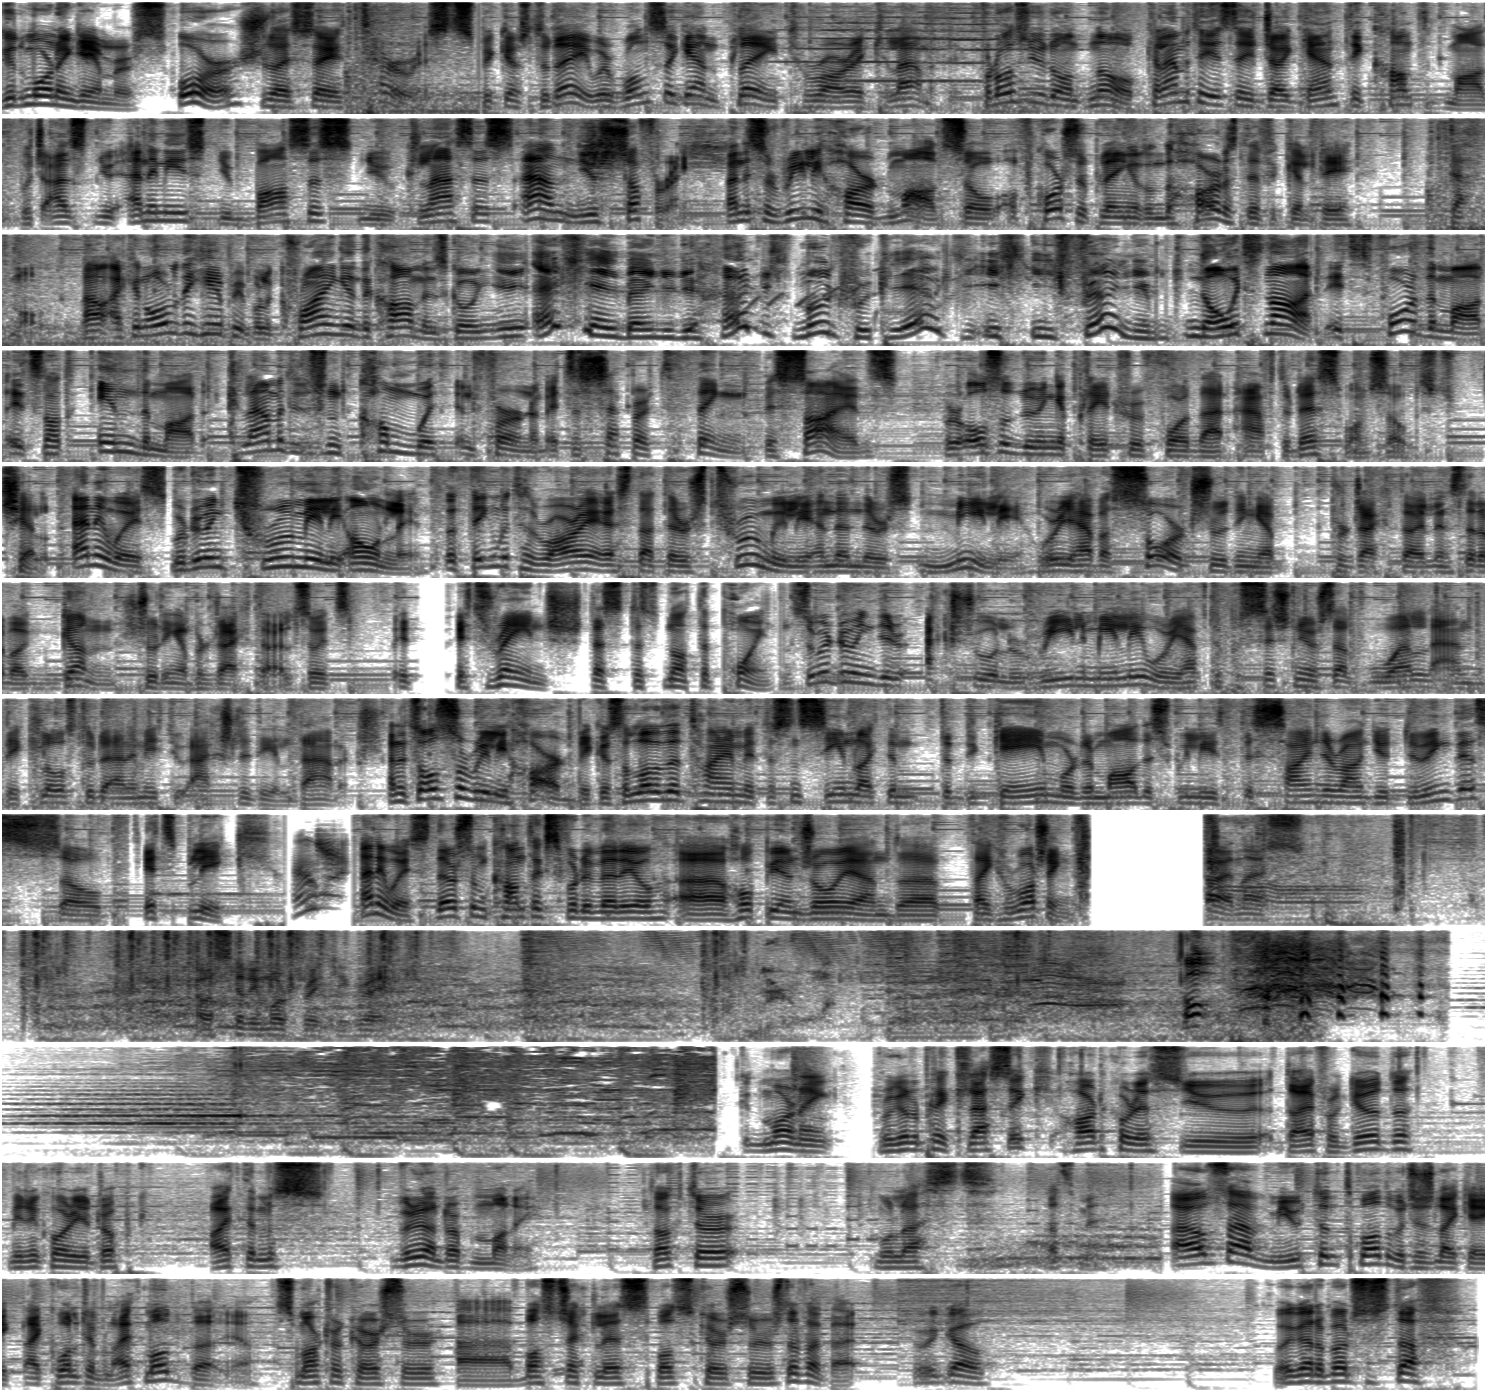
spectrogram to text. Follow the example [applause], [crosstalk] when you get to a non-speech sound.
Good morning, gamers. Or should I say terrorists, because today we're once again playing Terraria Calamity. For those who don't know, Calamity is a gigantic content mod which adds new enemies, new bosses, new classes, and new suffering. And it's a really hard mod, so of course we're playing it on the hardest difficulty, death mode. Now, I can already hear people crying in the comments going, "Eh, Actually, man, the hardest mode for Calamity is Infernum. No, it's not. It's for the mod, it's not in the mod. Calamity doesn't come with Infernum, it's a separate thing. Besides, we're also doing a playthrough for that after this one, so chill. Anyways, we're doing true melee only. The thing with Terraria is that there's true melee and then there's melee, where you have a sword shooting a projectile instead of a gun shooting a projectile. So it's it, it's range. That's that's not the point. So we're doing the actual real melee, where you have to position yourself well and be close to the enemy to actually deal damage. And it's also really hard because a lot of the time it doesn't seem like the, the, the game or the mod is really designed around you doing this. So it's bleak. Anyways, there's some context for the video. Uh, hope you enjoy and uh, thank you for watching. Alright, nice. I was getting more freaky, great. Oh! Good morning. We're gonna play classic. Hardcore is you die for good. Mediumcore you drop items. We're gonna drop money. Doctor molest. That's me. I also have mutant mod, which is like a like quality of life mod, but yeah. Smarter cursor, uh, boss checklist, boss cursor, stuff like that. Here we go. We got a bunch of stuff.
